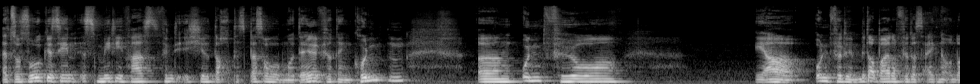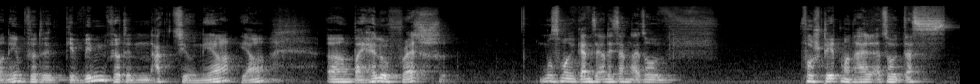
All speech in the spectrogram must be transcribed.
also so gesehen ist Medifast, finde ich, hier doch das bessere Modell für den Kunden ähm, und für ja, und für den Mitarbeiter, für das eigene Unternehmen, für den Gewinn, für den Aktionär, ja. Ähm, bei HelloFresh muss man ganz ehrlich sagen, also versteht man halt, also das,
